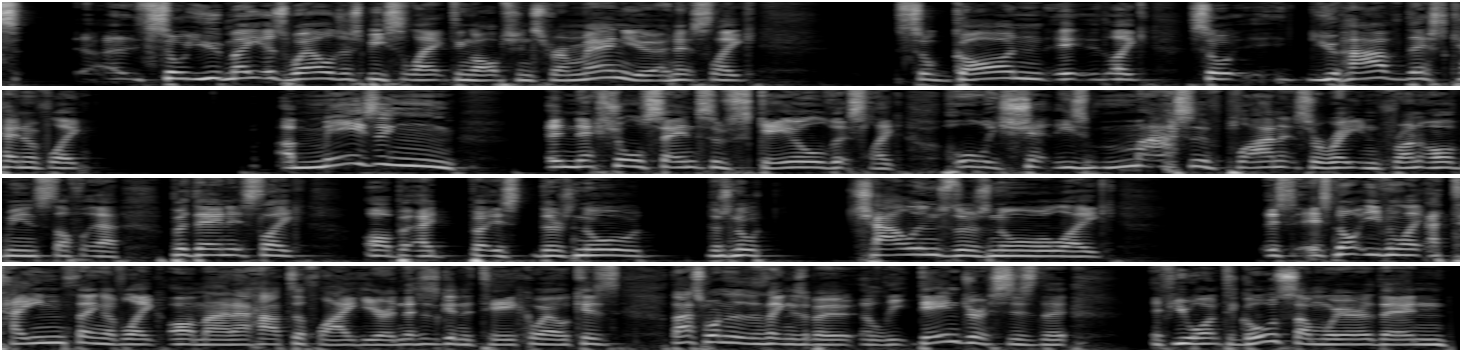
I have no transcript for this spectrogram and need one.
uh, so you might as well just be selecting options from a menu, and it's like, so gone. It, like, so you have this kind of like amazing initial sense of scale that's like holy shit these massive planets are right in front of me and stuff like that. But then it's like oh but I but there's no there's no challenge there's no like it's it's not even like a time thing of like oh man I have to fly here and this is going to take a while. Because that's one of the things about Elite Dangerous is that if you want to go somewhere then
